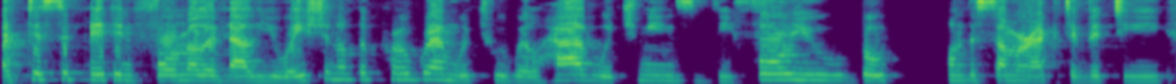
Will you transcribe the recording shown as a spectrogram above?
participate in formal evaluation of the program, which we will have, which means before you go on the summer activity,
